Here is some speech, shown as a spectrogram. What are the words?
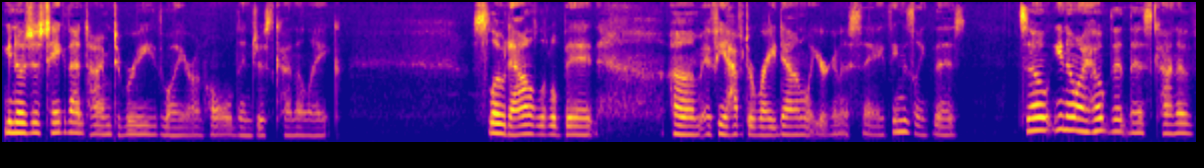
you know, just take that time to breathe while you're on hold and just kind of like slow down a little bit. Um, if you have to write down what you're going to say, things like this. So, you know, I hope that this kind of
